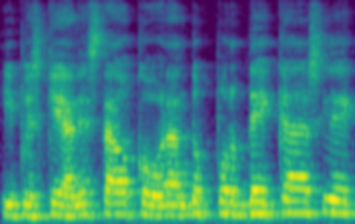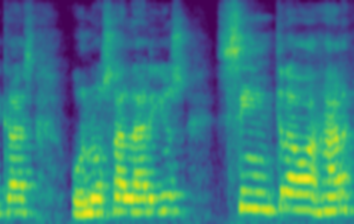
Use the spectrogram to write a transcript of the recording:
y pues que han estado cobrando por décadas y décadas unos salarios sin trabajar,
